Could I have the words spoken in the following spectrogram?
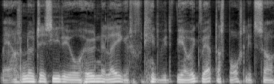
Men jeg er også nødt til at sige, at det er jo hønen eller ikke, fordi vi, vi har jo ikke været der sportsligt, så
